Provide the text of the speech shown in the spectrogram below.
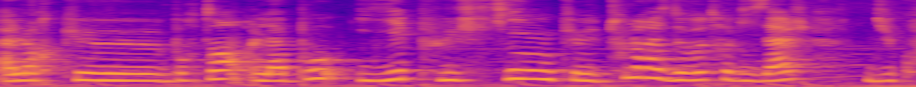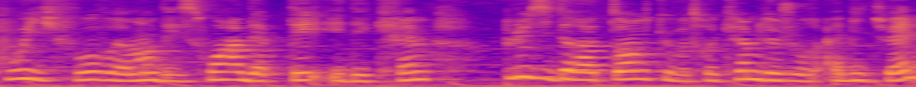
alors que pourtant la peau y est plus fine que tout le reste de votre visage. Du coup, il faut vraiment des soins adaptés et des crèmes plus hydratantes que votre crème de jour habituelle.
